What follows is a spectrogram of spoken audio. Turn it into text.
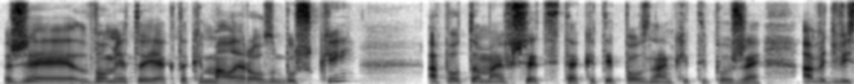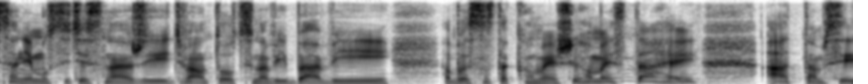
že vo mne to je jak také malé rozbušky a potom aj všetci také tie poznámky typu, že a veď vy sa nemusíte snažiť, vám to ocino vybaví, alebo ja som z takého menšieho mesta, hej, a tam si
